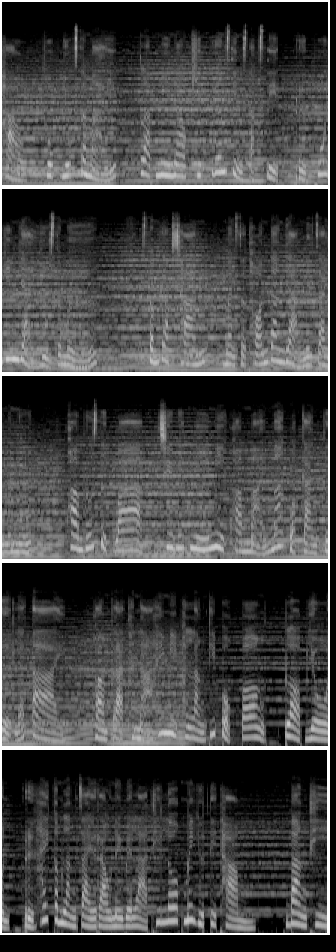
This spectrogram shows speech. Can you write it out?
เผ่า ทุกยุคสมัย กลับมีแนวคิดเรื่องสิ่งศักดิ์สิทธิ์หรือผู้ยิ่งใหญ่อยู่เสมอสำหรับฉัน มันสะท้อนบางอย่างในใจมนุษย์ ความรู้สึกว่าชีวิตนี้มีความหมายมากกว่าการเกิดและตาย ความปรารถนาให้มีพลังที่ปกป้อง ปลอบโยน หรือให้กำลังใจเราในเวลาที่โลกไม่ยุติธรรม บางที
